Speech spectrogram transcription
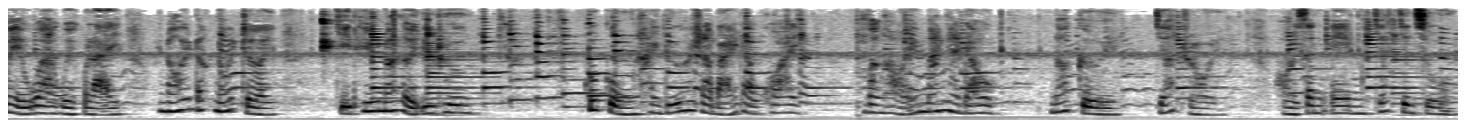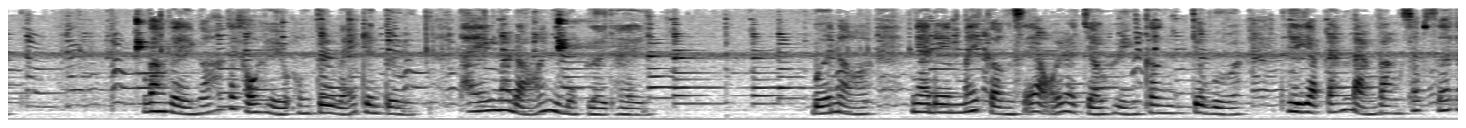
Quẹo qua, quẹo lại, Nói đất nói trời Chỉ thiếu nói lời yêu thương. Cuối cùng hai đứa ra bãi đào khoai. Văn hỏi má Nga đâu? Nó cười, Chết rồi. Hồi xanh em chết trên xuồng. Văn về ngó cái khẩu hiệu ông Tư vẽ trên tường. Thấy nó đỏ như một lời thề. Bữa nọ, Nga đem mấy cần sẽ ổi ra chợ huyện cân cho vừa, Thì gặp đám bạn Văn sốc xếch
